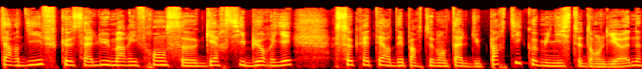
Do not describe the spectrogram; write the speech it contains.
tardif que salue Marie-France Guercy-Burier, secrétaire départementale du Parti communiste dans Lyon.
